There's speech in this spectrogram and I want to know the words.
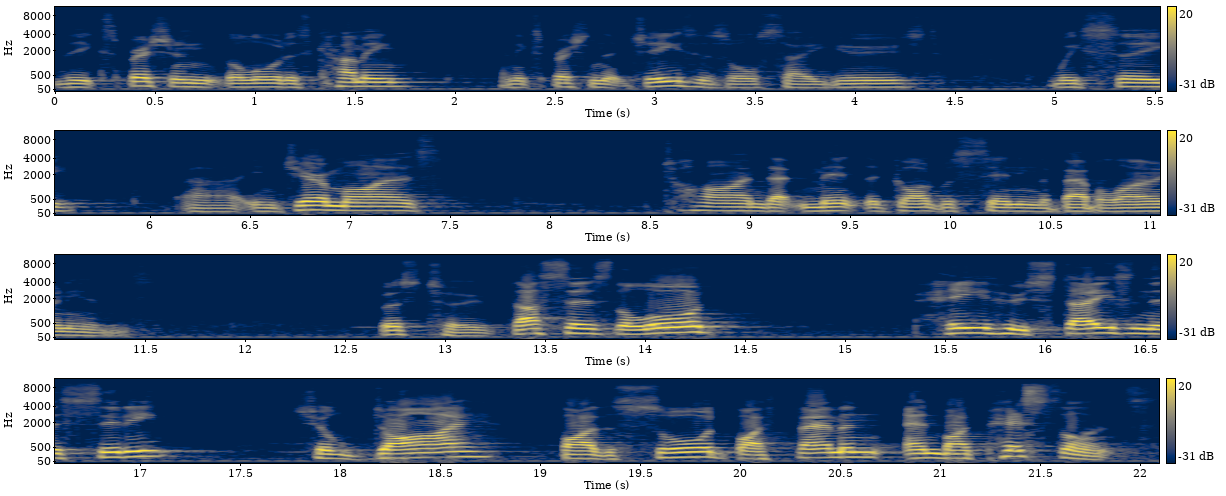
the expression, the Lord is coming, an expression that Jesus also used, we see uh, in Jeremiah's time that meant that God was sending the Babylonians. Verse 2 Thus says the Lord, He who stays in this city shall die by the sword, by famine, and by pestilence.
